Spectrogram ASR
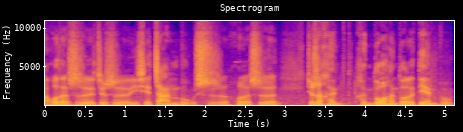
啊，或者是就是一些占卜师，或者是就是很很多很多的店铺，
